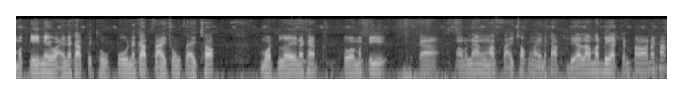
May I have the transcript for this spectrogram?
เมื่อกี้ไม่ไหวนะครับ ไปถูปูนนะครับ สายชงสายช็อกหมดเลยนะครับ ตัวเมื่อกี้ ก็มานั่งมัดสายช็อกใหม่นะครับ เดี๋ยวเรามาเดือดกันต่อนะครับ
